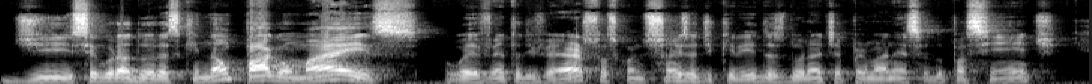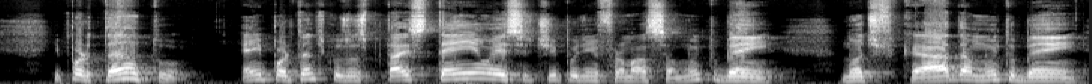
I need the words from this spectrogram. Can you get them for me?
de seguradoras que não pagam mais o evento adverso, as condições adquiridas durante a permanência do paciente. E, portanto, é importante que os hospitais tenham esse tipo de informação muito bem notificada, muito bem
